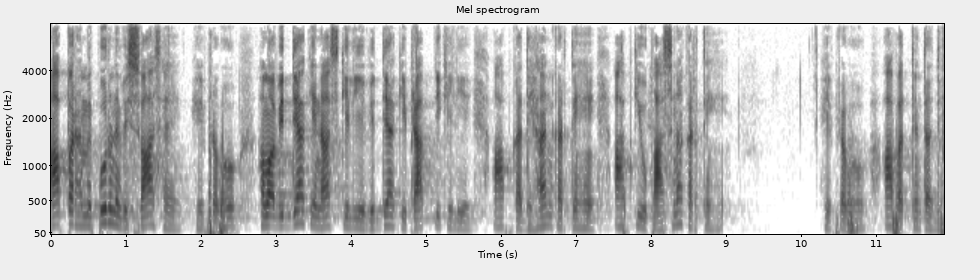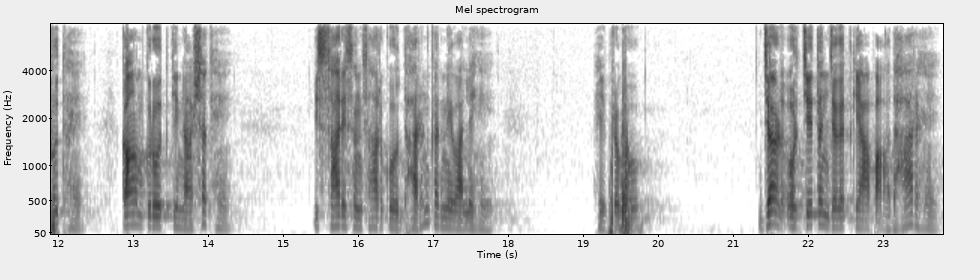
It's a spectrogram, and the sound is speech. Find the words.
आप पर हमें पूर्ण विश्वास है। हे प्रभु, हम अविद्या के नाश के लिए, विद्या की प्राप्ति के लिए आपका ध्यान करते हैं, आपकी उपासना करते हैं। हे प्रभु, आप अत्यंत अद्भुत हैं। काम क्रोध के नाशक हैं, इस सारे संसार को धारण करने वाले हैं। हे प्रभु, जड़ और चेतन जगत के आप आधार हैं,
